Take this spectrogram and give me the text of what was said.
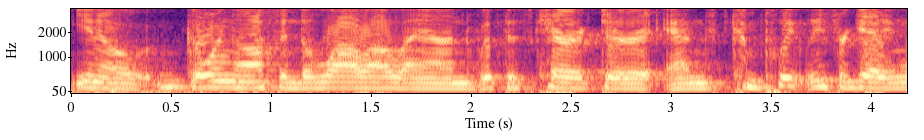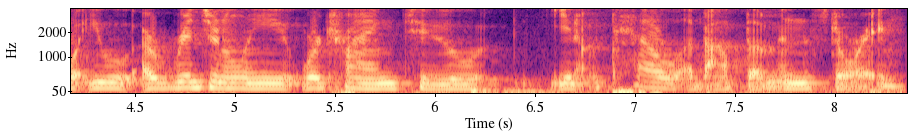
you know, going off into la la land with this character and completely forgetting what you originally were trying to, you know, tell about them in the story.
